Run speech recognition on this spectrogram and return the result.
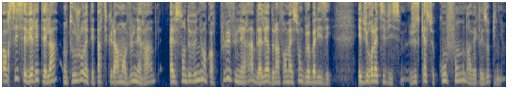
Or, si ces vérités-là ont toujours été particulièrement vulnérables, elles sont devenues encore plus vulnérables à l'ère de l'information globalisée et du relativisme, jusqu'à se confondre avec les opinions.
